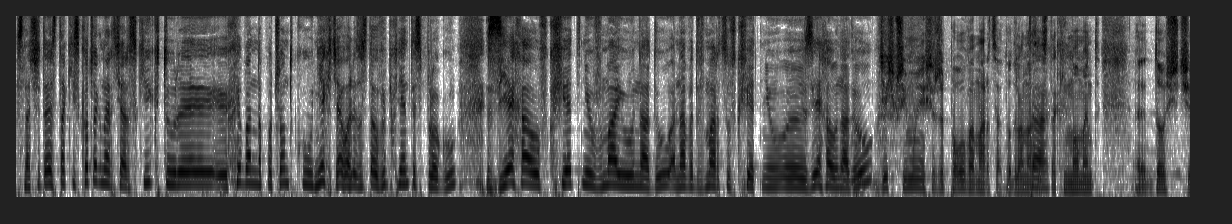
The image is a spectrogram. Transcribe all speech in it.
Znaczy, to jest taki skoczek narciarski, który chyba na początku nie chciał, ale został wypchnięty z progu. Zjechał w kwietniu, w maju na dół, a nawet w marcu, w kwietniu e, zjechał na dół. Gdzieś przyjmuje się, że połowa marca to dla nas Tak. jest taki moment e, dość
